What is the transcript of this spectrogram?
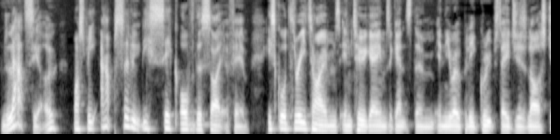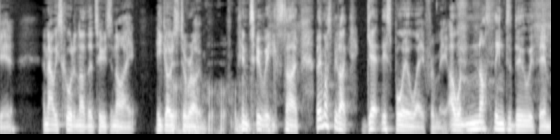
And Lazio must be absolutely sick of the sight of him. He scored three times in two games against them in the Europa League group stages last year. And now he scored another two tonight. He goes to Rome in two weeks' time. They must be like, get this boy away from me. I want nothing to do with him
